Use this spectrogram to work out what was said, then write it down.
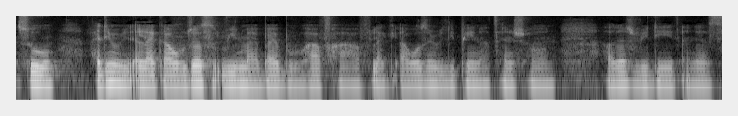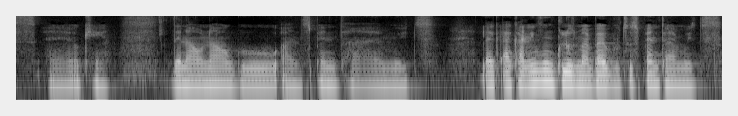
So I didn't really like I would just read my Bible half half, like I wasn't really paying attention. I'll just read it and just uh, okay. Then I'll now go and spend time with like I can even close my Bible to spend time with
